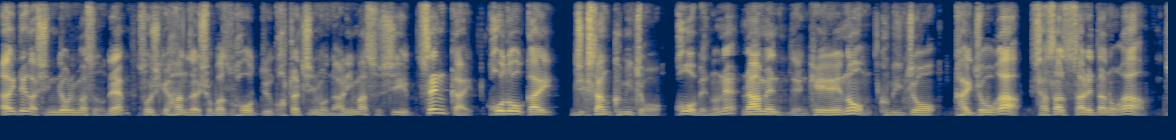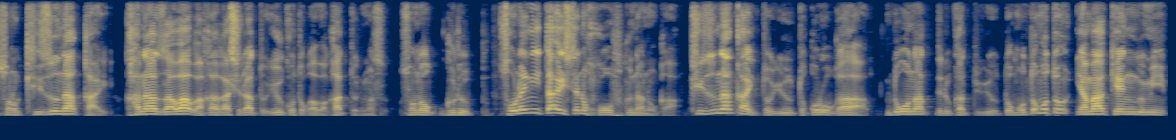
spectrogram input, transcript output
相手が死んでおりますので組織犯罪処罰法という形にもなりますし1000回行動会直参組長神戸のねラーメン店経営の組長会長が射殺されたのがその絆会金沢若頭ということが分かっております。そのグループ。それに対しての報復なのか。絆会というところがどうなってるかというともともと山県組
